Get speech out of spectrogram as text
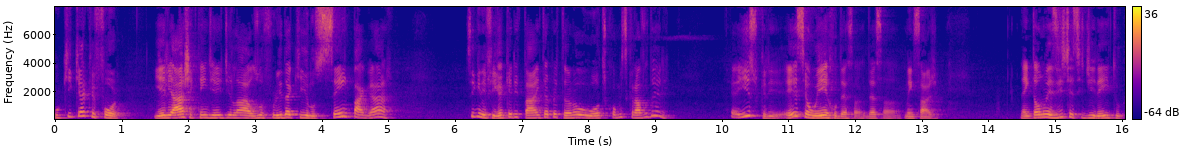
o que quer que for, e ele acha que tem direito de ir lá usufruir daquilo sem pagar, significa que ele está interpretando o outro como escravo dele. É isso que ele. Esse é o erro dessa, dessa mensagem. Né? Então não existe esse direito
